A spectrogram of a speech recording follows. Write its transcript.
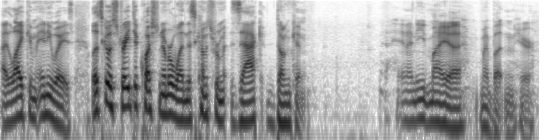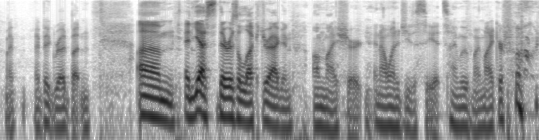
I like them anyways. Let's go straight to question number one. This comes from Zach Duncan. And I need my uh, my button here, my, my big red button. Um, and yes, there is a luck dragon on my shirt, and I wanted you to see it, so I moved my microphone.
